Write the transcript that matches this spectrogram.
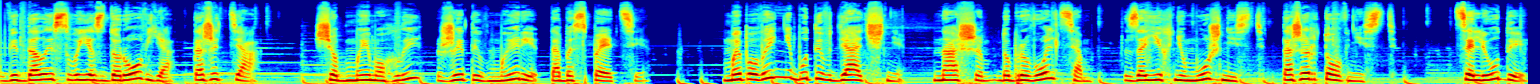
віддали своє здоров'я та життя, щоб ми могли жити в мирі та безпеці. Ми повинні бути вдячні нашим добровольцям за їхню мужність та жертовність. Це люди,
